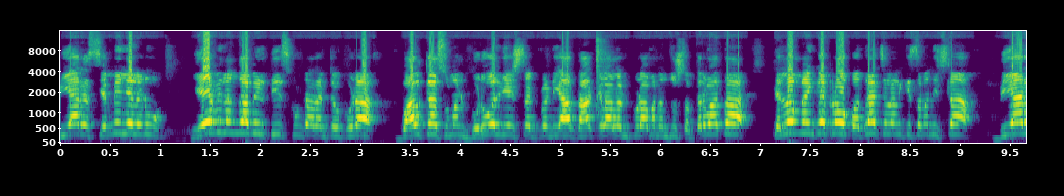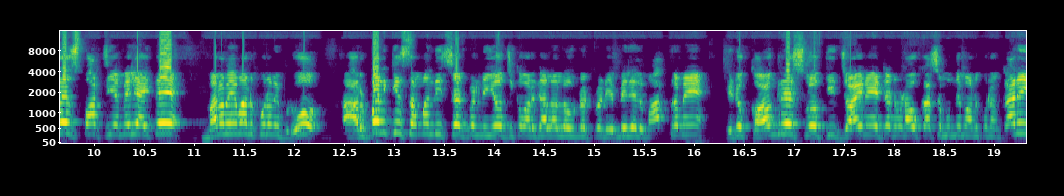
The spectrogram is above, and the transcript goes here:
బీఆర్ఎస్ ఎమ్మెల్యేలను ఏ విధంగా మీరు తీసుకుంటారంటూ కూడా బాల్కా సుమన్ గొడవలు చేసినటువంటి ఆ దాఖలాలను కూడా మనం చూస్తాం. తర్వాత తెల్లం వెంకట్రావు భద్రాచలానికి సంబంధించిన బీఆర్ఎస్ పార్టీ ఎమ్మెల్యే అయితే మనం ఏమనుకున్నాం ఇప్పుడు? అర్బన్కి సంబంధించినటువంటి నియోజకవర్గాలలో ఉన్నటువంటి ఎమ్మెల్యేలు మాత్రమే ఇటు కాంగ్రెస్లోకి జాయిన్ అయ్యేటటువంటి అవకాశం ఉందేమో అనుకున్నాం. కానీ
